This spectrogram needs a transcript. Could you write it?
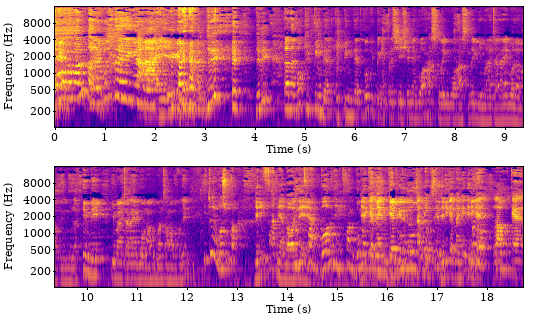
oh lu gak ada yang penting gitu jadi jadi karena gue keeping that keeping that gue keeping appreciationnya gue hustling gue hustling gimana caranya gue lewatin bulan ini gimana caranya gue nggak beban sama pekerjaan itu yang gue suka Jadi fun ya bawahnya jadi ya. fun bawahnya jadi fun gue Jadi kayak main game gitu. Tapi sih jadi kayak main game jadi kayak Betul. lau kayak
